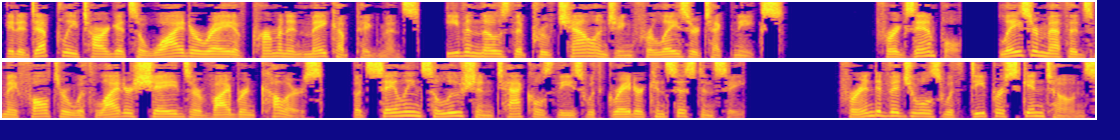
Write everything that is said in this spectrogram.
It adeptly targets a wide array of permanent makeup pigments, even those that prove challenging for laser techniques. For example, laser methods may falter with lighter shades or vibrant colors, but saline solution tackles these with greater consistency. For individuals with deeper skin tones,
